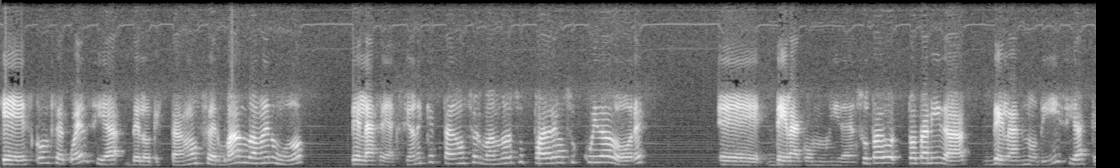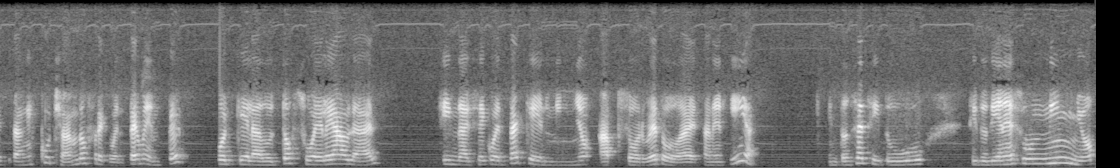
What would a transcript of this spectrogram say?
que es consecuencia de lo que están observando a menudo, de las reacciones que están observando de sus padres o sus cuidadores, eh, de la comunidad en su totalidad, de las noticias que están escuchando frecuentemente, porque el adulto suele hablar sin darse cuenta que el niño absorbe toda esa energía. Entonces, si tú, si tú tienes un niño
